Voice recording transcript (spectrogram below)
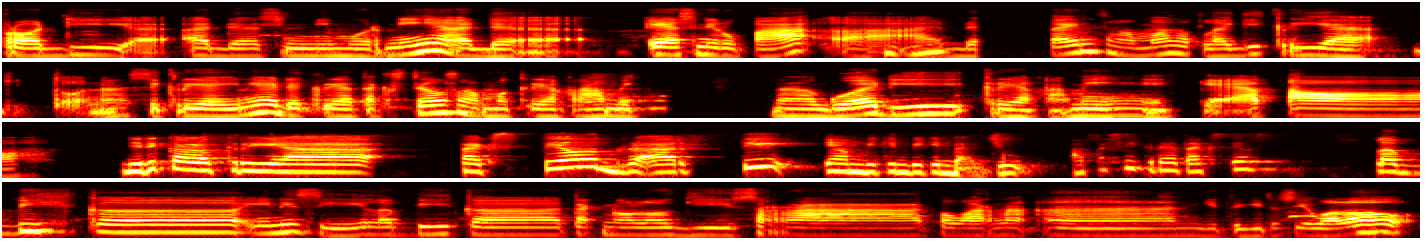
prodi ada seni murni, ada ya seni rupa, hmm. ada desain sama satu lagi kria gitu. Nah si kria ini ada kria tekstil sama kria keramik. Nah gue di kria keramik gitu. Jadi kalau kria tekstil berarti yang bikin-bikin baju. Apa sih kria tekstil? Lebih ke ini sih, lebih ke teknologi serat, pewarnaan, gitu-gitu sih. Walau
